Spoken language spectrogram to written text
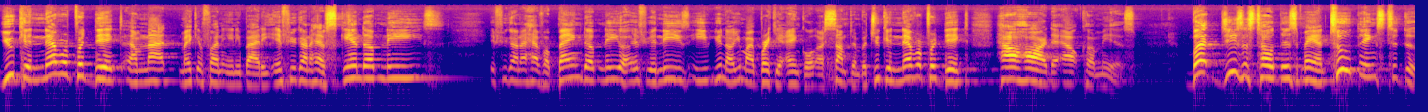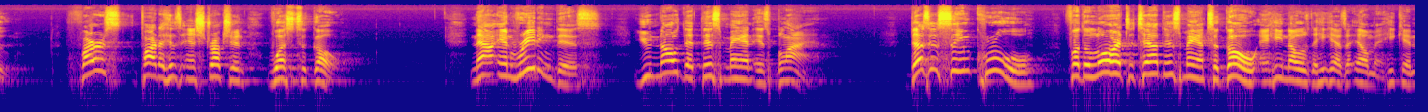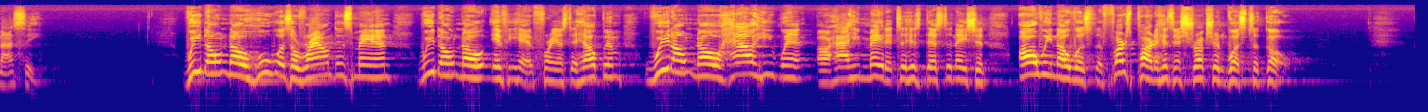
You can never predict, I'm not making fun of anybody, if you're going to have skinned up knees, if you're going to have a banged up knee or if your knees, you know, you might break your ankle or something, but you can never predict how hard the outcome is. But Jesus told this man two things to do. First part of his instruction was to go. Now, in reading this, you know that this man is blind. Does it seem cruel for the Lord to tell this man to go and he knows that he has an ailment he cannot see? We don't know who was around this man. We don't know if he had friends to help him. We don't know how he went or how he made it to his destination. All we know was the first part of his instruction was to go.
